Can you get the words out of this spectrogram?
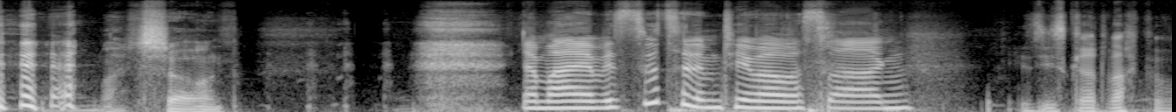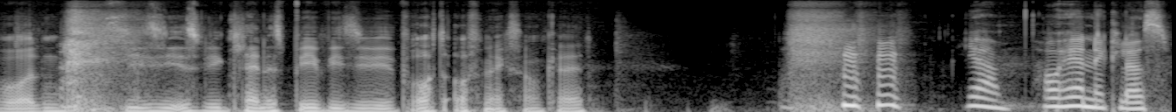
Mal schauen. Ja, Maja, willst du zu dem Thema was sagen? Sie ist gerade wach geworden. sie, sie ist wie ein kleines Baby, sie braucht Aufmerksamkeit. Ja, hau her, Niklas.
